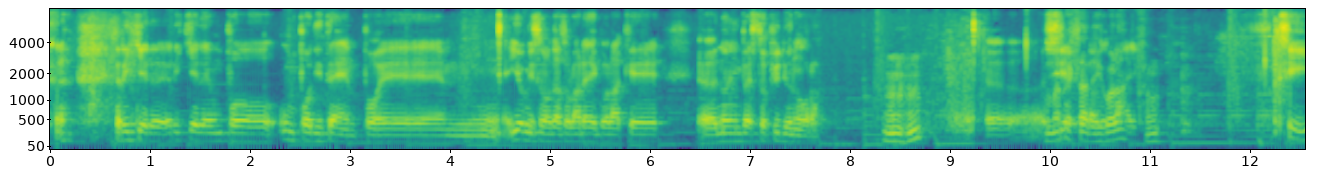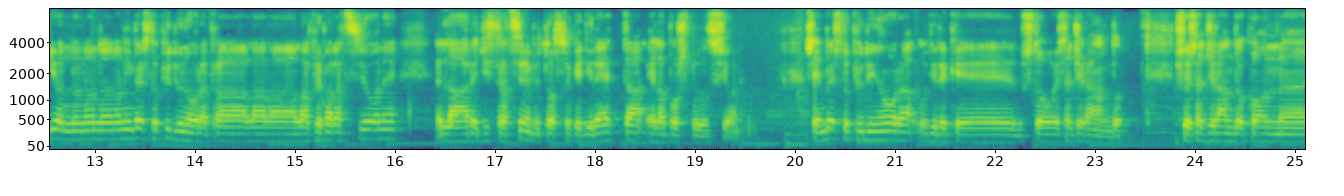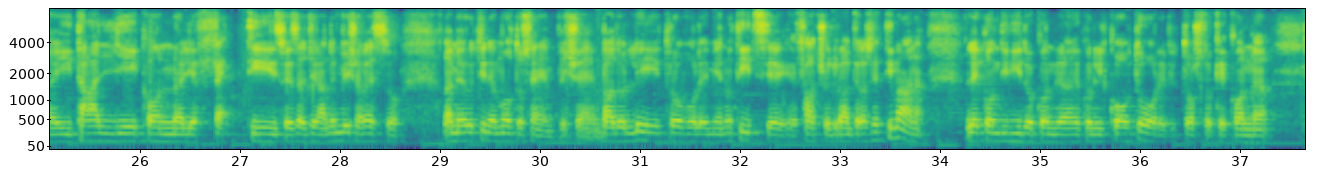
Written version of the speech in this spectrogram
richiede, richiede un, po', un, po', di tempo e um, io mi sono dato la regola che eh, non investo più di un'ora. Mm-hmm. Eh, Come questa regola? Mai, sì, io non, non, investo più di un'ora tra la, la, la, preparazione, la registrazione piuttosto che diretta e la post-produzione. Se investo più di un'ora vuol dire che sto esagerando, sto esagerando con eh, i tagli, con gli effetti, sto esagerando. Invece adesso la mia routine è molto semplice, vado lì, trovo le mie notizie che faccio durante la settimana, le condivido con, eh, con il coautore piuttosto che con,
